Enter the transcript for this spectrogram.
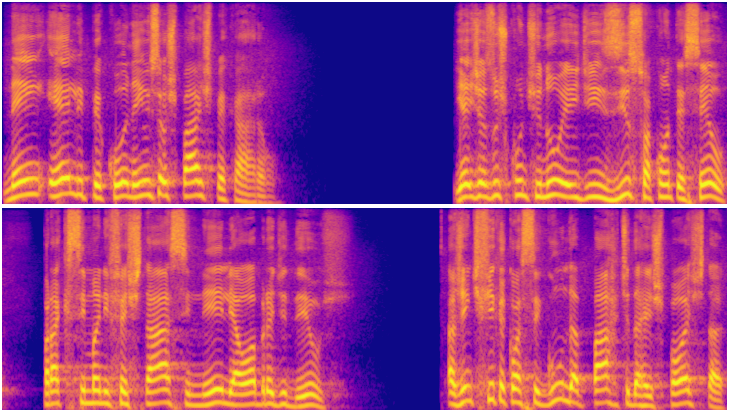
Nem ele pecou, nem os seus pais pecaram. E aí Jesus continua e diz: Isso aconteceu para que se manifestasse nele a obra de Deus. A gente fica com a segunda parte da resposta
